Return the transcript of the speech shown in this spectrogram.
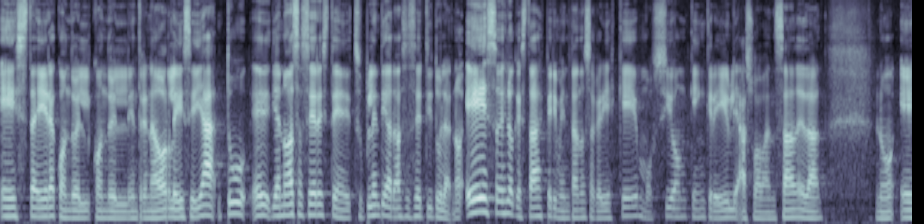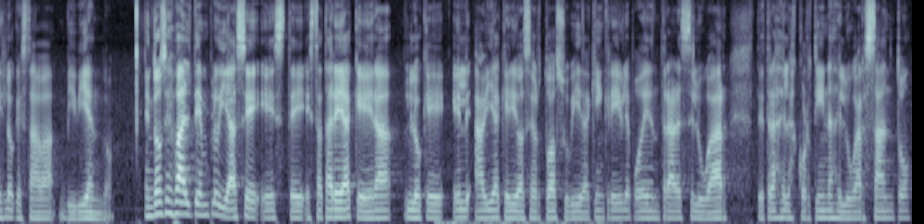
Esta era cuando el, cuando el entrenador le dice, ya, tú eh, ya no vas a ser este suplente, ahora vas a ser titular. No, eso es lo que estaba experimentando Zacarías. Qué emoción, qué increíble a su avanzada edad, ¿no? Es lo que estaba viviendo. Entonces va al templo y hace este, esta tarea que era lo que él había querido hacer toda su vida. Qué increíble poder entrar a ese lugar, detrás de las cortinas del lugar santo,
